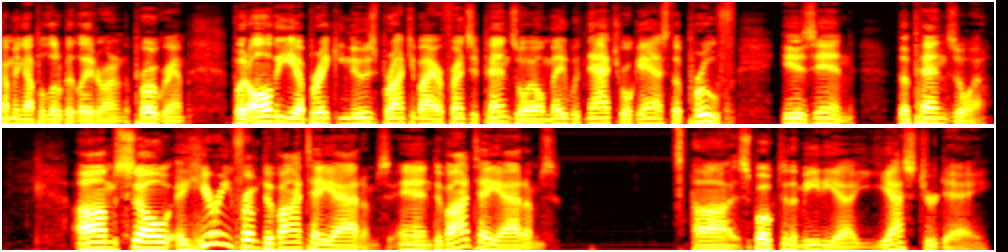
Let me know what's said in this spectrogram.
coming up a little bit later on in the program. But all the uh, breaking news brought to you by our friends at Pennzoil, made with natural gas. The proof is in the Pennzoil. Um, so, uh, hearing from Davante Adams, and Davante Adams uh, spoke to the media yesterday,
